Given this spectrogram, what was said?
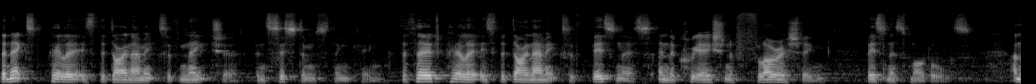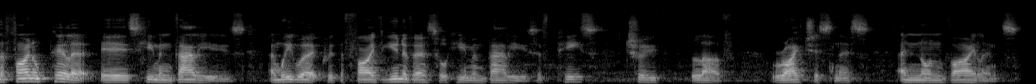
The next pillar is the dynamics of nature and systems thinking. The third pillar is the dynamics of business and the creation of flourishing business models. And the final pillar is human values, and we work with the five universal human values of peace, truth, love, righteousness, and non-violence.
